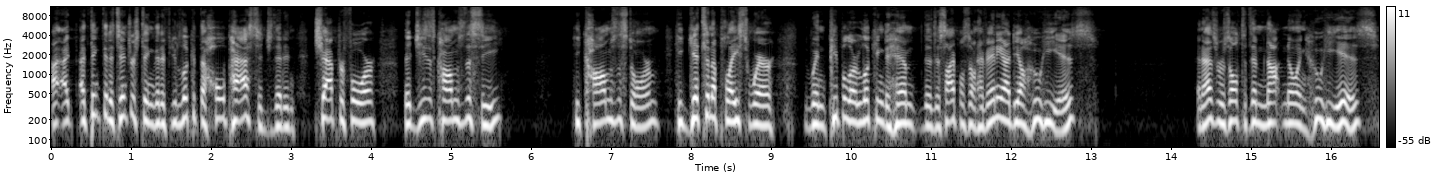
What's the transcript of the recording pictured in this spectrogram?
I, I think that it's interesting that if you look at the whole passage, that in chapter four, that Jesus calms the sea, he calms the storm. He gets in a place where when people are looking to him, the disciples don't have any idea who he is. And as a result of them not knowing who he is,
